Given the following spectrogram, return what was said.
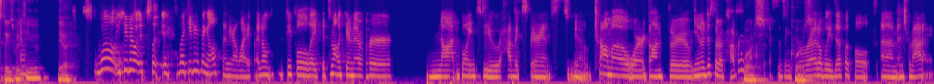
stays with Um, you? Yeah. Well, you know, it's like, it's like anything else in your life. I don't, people like, it's not like you're never not going to have experienced, you know, trauma or gone through, you know, just the recovery process is incredibly difficult um, and traumatic.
